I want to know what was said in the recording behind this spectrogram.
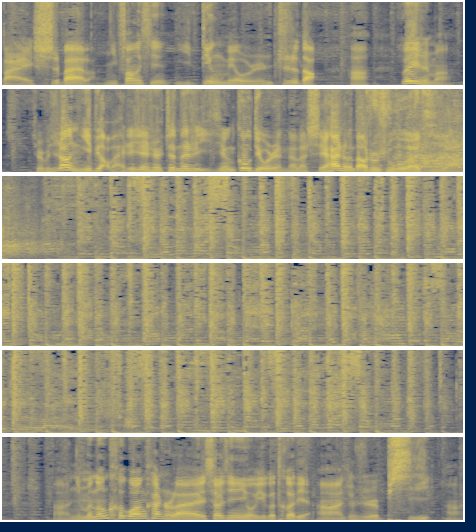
白失败了，你放心，一定没有人知道啊。为什么？就是让你表白这件事，真的是已经够丢人的了，谁还能到处说去呀？啊你们能客观看出来，肖金有一个特点啊，就是皮啊。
